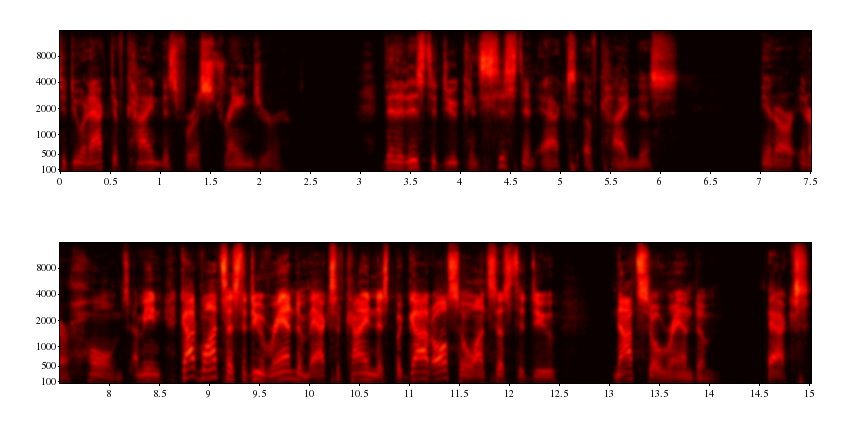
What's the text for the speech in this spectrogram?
to do an act of kindness for a stranger than it is to do consistent acts of kindness in our in our homes. I mean, God wants us to do random acts of kindness, but God also wants us to do not so random acts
